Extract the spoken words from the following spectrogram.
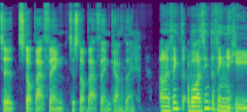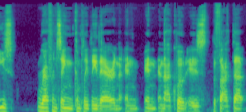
to stop that thing, to stop that thing, kind of thing. And I think, th- well, I think the thing he's referencing completely there in, in in in that quote is the fact that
